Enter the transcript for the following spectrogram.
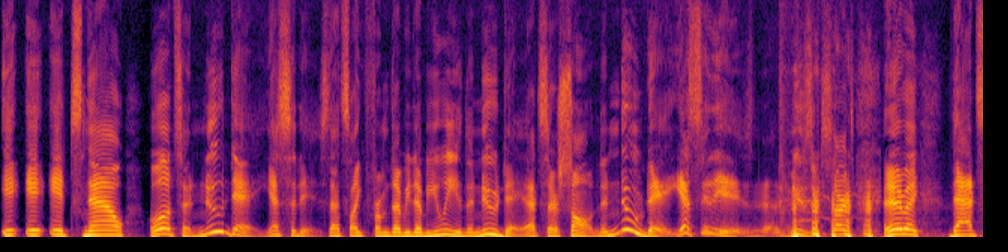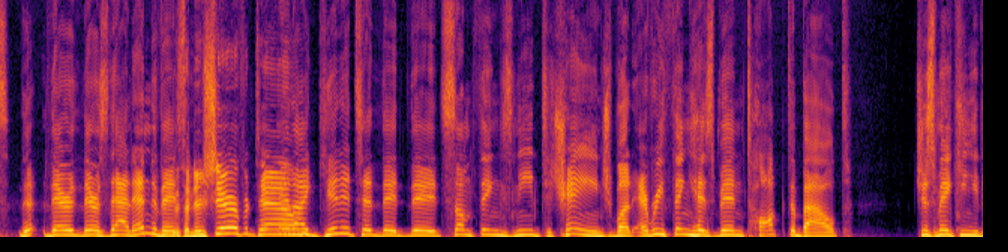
it, it, it's now, well, it's a new day. Yes, it is. That's like from WWE, the new day. That's their song, the new day. Yes, it is. The music starts. and everybody, that's the, there. There's that end of it. There's a new sheriff in town. And I get it to that that some things need to change, but everything has been talked about, just making it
